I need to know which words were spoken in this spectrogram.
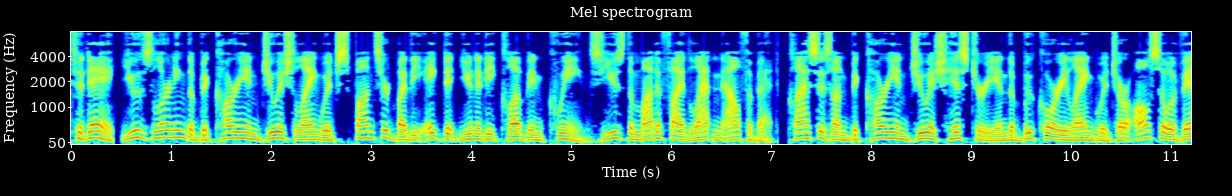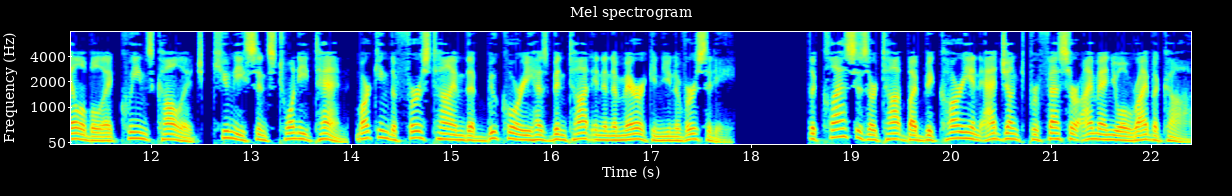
Today, youths learning the Bukharian Jewish language sponsored by the Achdut Unity Club in Queens use the modified Latin alphabet. Classes on Bukharian Jewish history and the Bukhari language are also available at Queens College, CUNY since 2010, marking the first time that Bukhari has been taught in an American university. The classes are taught by Bukharian adjunct professor Immanuel Rybakov.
